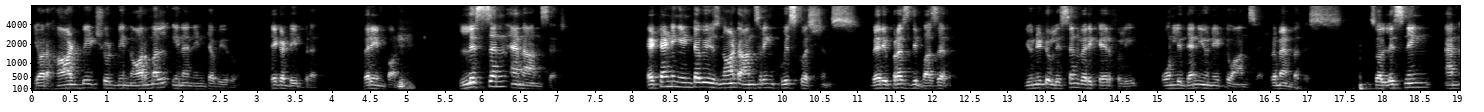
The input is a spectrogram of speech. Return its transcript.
Your heartbeat should be normal in an interview room. Take a deep breath. Very important. Listen and answer. Attending interview is not answering quiz questions where you press the buzzer. You need to listen very carefully. Only then you need to answer. Remember this. So listening and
